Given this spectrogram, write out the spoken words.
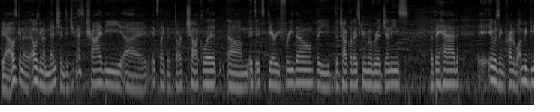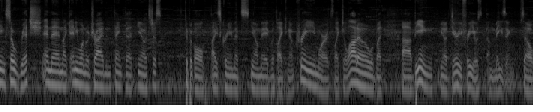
but yeah, I was gonna I was gonna mention. Did you guys try the? Uh, it's like the dark chocolate. Um, it's it's dairy free though. The the chocolate ice cream over at Jeni's that they had, it, it was incredible. I mean, being so rich, and then like anyone would try it and think that you know it's just typical ice cream. It's you know made with like you know cream or it's like gelato, but uh, being you know dairy free, it was amazing. So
